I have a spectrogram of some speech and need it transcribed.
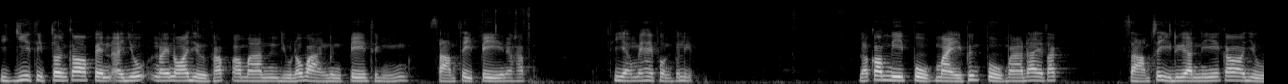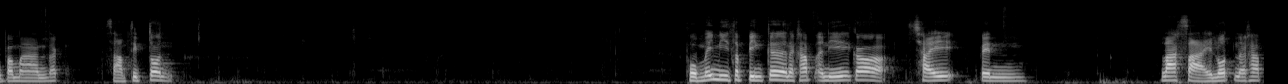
อีก 20 ต้นก็เป็นอายุน้อยๆอยู่ครับ ประมาณอยู่ระหว่าง 1 ปีถึง 3-4 ปีนะครับ ที่ยังไม่ให้ผลผลิต แล้วก็มีปลูกใหม่เพิ่งปลูกมาได้สัก 3-4 เดือนนี้ก็อยู่ประมาณสัก 30 ต้นผมไม่มีสปริงเกอร์นะครับ อันนี้ก็ ใช้เป็นลากสายรถนะครับ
